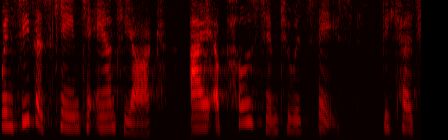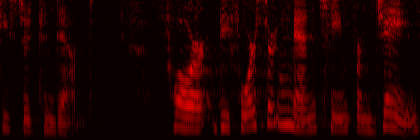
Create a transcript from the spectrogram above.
When Cephas came to Antioch, I opposed him to his face because he stood condemned. For before certain men came from James,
